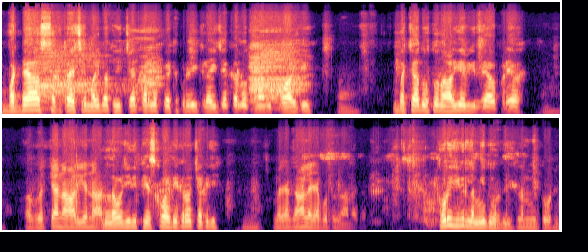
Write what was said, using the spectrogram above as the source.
ਵੱਡਾ ਸਟ੍ਰੈਚਰ ਮਾਈ ਦਾ ਤੁਸੀਂ ਚੈੱਕ ਕਰ ਲਓ ਪਿੱਠ ਪੂਰੀ ਦੀ ਚੜਾਈ ਚੈੱਕ ਕਰ ਲਓ ਥਾਂ ਦੀ ਕੁਆਲਿਟੀ ਹਾਂ ਬੱਚਾ ਦੋਸਤੋ ਨਾਲ ਹੀ ਹੈ ਵੀਰ ਦੇ ਆ ਖੜਿਆ ਆ ਬੱਚਾ ਨਾਲ ਹੀ ਆ ਨਾਲ ਲਓ ਜੀ ਦੀ ਫੇਸ ਕੁਆਲਿਟੀ ਕਰੋ ਚੈੱਕ ਜੀ ਲੈ ਜਾ ਗਾਂ ਲੈ ਜਾ ਪੁੱਤ ਗਾਂ ਲੈ ਜਾ ਥੋੜੀ ਜਿਹੀ ਵੀਰ ਲੰਮੀ ਤੋਰਦੀ ਲੰਮੀ ਤੋਰੀ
